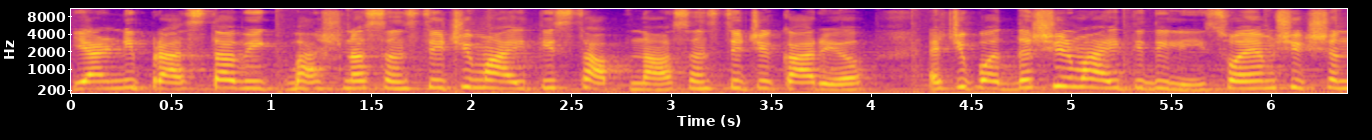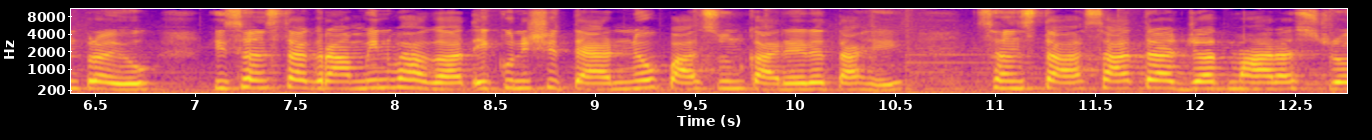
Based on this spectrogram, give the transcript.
यांनी प्रास्ताविक भाषणा संस्थेची माहिती स्थापना संस्थेचे कार्य याची पद्धतशीर माहिती दिली. स्वयं शिक्षण प्रयोग ही संस्था ग्रामीण भागात एकोणीसशे त्र्याण्णवपासून कार्यरत आहे. संस्था सात राज्यात महाराष्ट्र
